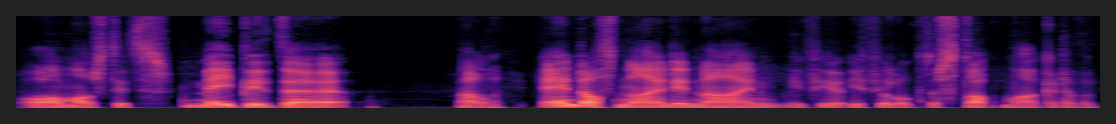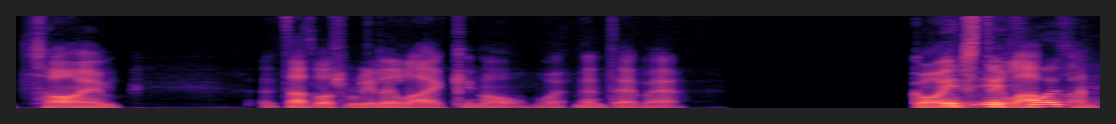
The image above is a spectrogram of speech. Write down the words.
almost it's maybe the well end of 99 if you if you look the stock market at the time that was really like you know when they were going it, still it up was, and...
